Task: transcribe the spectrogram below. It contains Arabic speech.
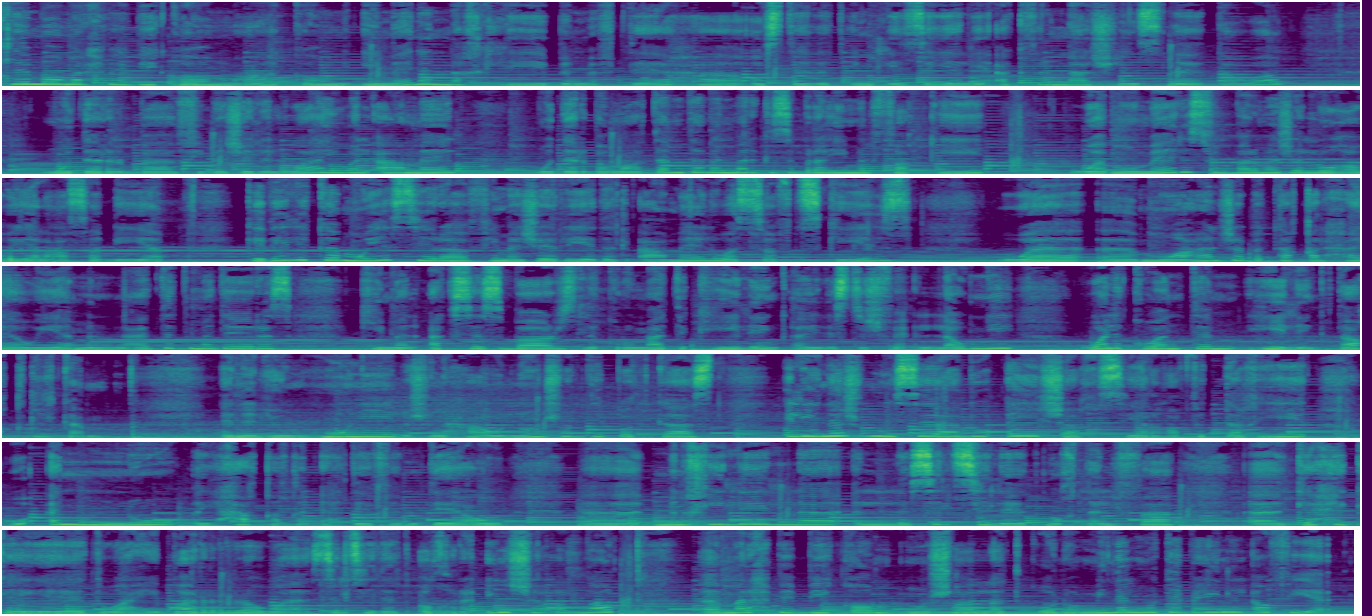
السلامة ومرحبا بكم. معكم إيمان النخلي بالمفتاح أستاذة إنجليزية لأكثر من عشرين سنة توا مدربة في مجال الوعي والأعمال مدربة معتمدة من مركز إبراهيم الفقيه وممارس في البرمجة اللغوية العصبية كذلك ميسرة في مجال ريادة الأعمال وال soft skills ومعالجة بالطاقة الحيوية من عدة مدارس كما ال Access Bars ال chromatic healing أي الاستشفاء اللوني والكوانتم هيلينج طاقة الكم. أنا اليوم هوني باش نحاول ننشر دي بودكاست اللي نجموا يساعدوا أي شخص يرغب في التغيير وأنه يحقق الأهداف متاعه آه، من خلال السلسلات مختلفة آه، كحكايات وعبر وسلسلات أخرى إن شاء الله. آه، مرحبا بكم وإن شاء الله تكونوا من المتابعين الأوفياء.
